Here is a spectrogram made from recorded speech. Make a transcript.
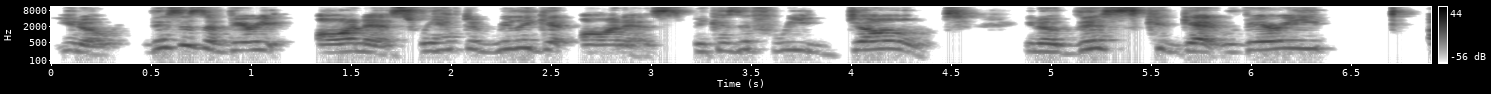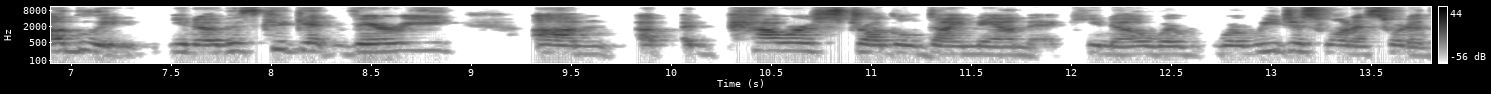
you know this is a very honest we have to really get honest because if we don't you know this could get very ugly you know this could get very um, a, a, power struggle dynamic you know where where we just want to sort of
